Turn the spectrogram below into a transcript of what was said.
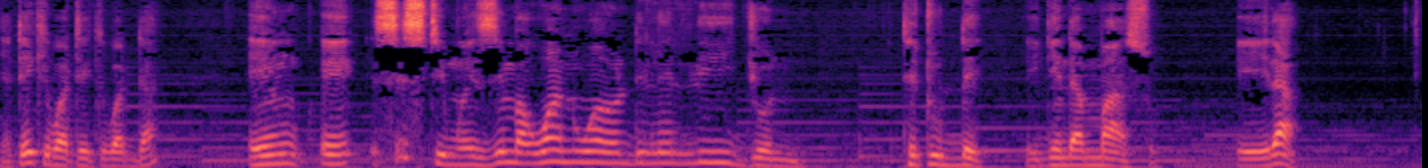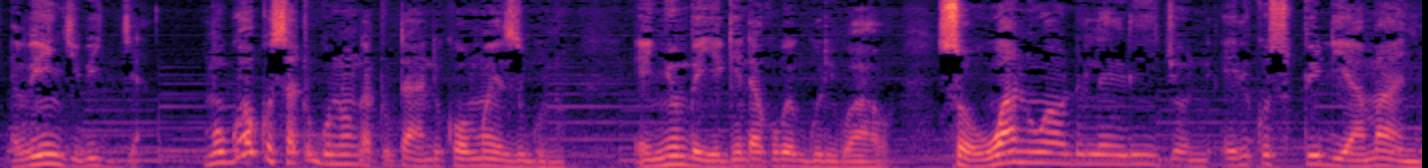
yateekebwateekebwa dda sisitimu ezimba one world religion tetudde egenda mu maaso era bingi bijja mu gwokusatu guno nga tutandika omwezi guno enyumba eyegenda kuba eggulibwawo so one world religion eri ku supiidi y'amaanyi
